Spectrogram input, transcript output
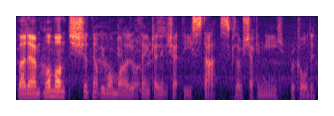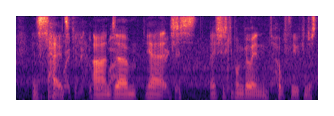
But um, one one should not be one one. I don't think. I didn't check the stats because I was checking the recording instead. And um, yeah, it's just let's just keep on going. Hopefully, we can just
